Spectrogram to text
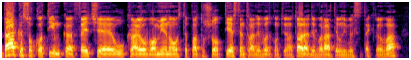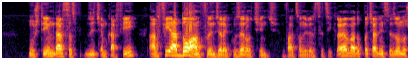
Dacă socotim că FCU Craiova 1948 este într-adevăr continuatoare adevărate Universitatea Craiova, nu știm, dar să zicem că ar fi, ar fi a doua înfrângere cu 0-5 în fața Universității Craiova după cea din sezonul 74-75.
